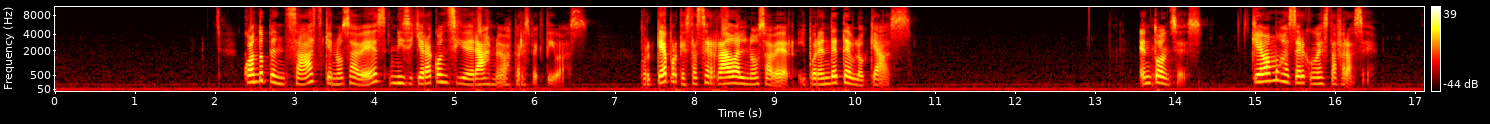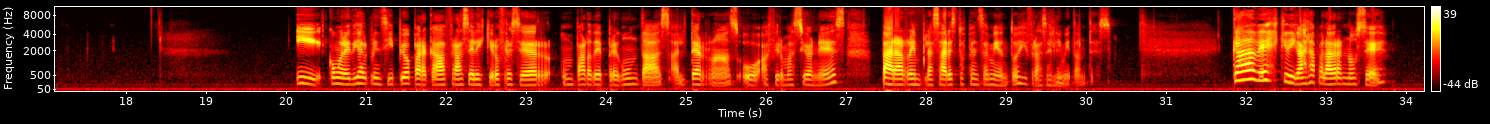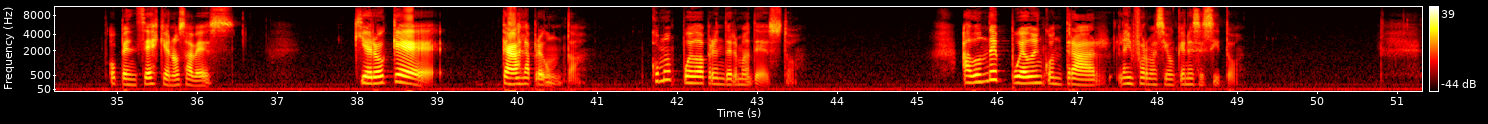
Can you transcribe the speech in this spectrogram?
Cuando pensás que no sabes, ni siquiera considerás nuevas perspectivas. ¿Por qué? Porque estás cerrado al no saber y por ende te bloqueas. Entonces, ¿qué vamos a hacer con esta frase? Y como les dije al principio, para cada frase les quiero ofrecer un par de preguntas alternas o afirmaciones para reemplazar estos pensamientos y frases limitantes. Cada vez que digas la palabra no sé o pensés que no sabes, quiero que te hagas la pregunta, ¿cómo puedo aprender más de esto? ¿A dónde puedo encontrar la información que necesito?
